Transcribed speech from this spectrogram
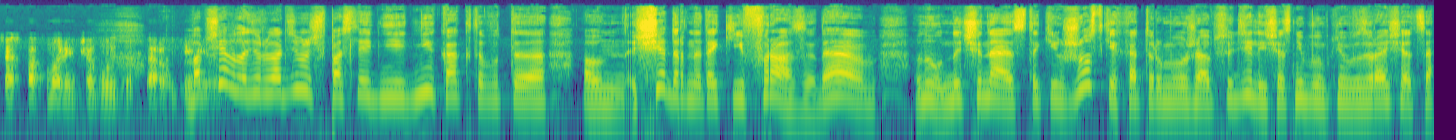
сейчас посмотрим, что будет во втором периоде. Вообще, Владимир Владимирович в последние дни как-то вот э, щедр на такие фразы, да, ну, начиная с таких жестких, которые мы уже обсудили, сейчас не будем к ним возвращаться,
